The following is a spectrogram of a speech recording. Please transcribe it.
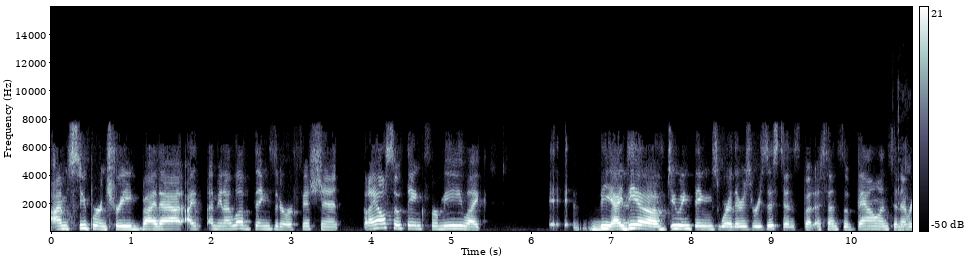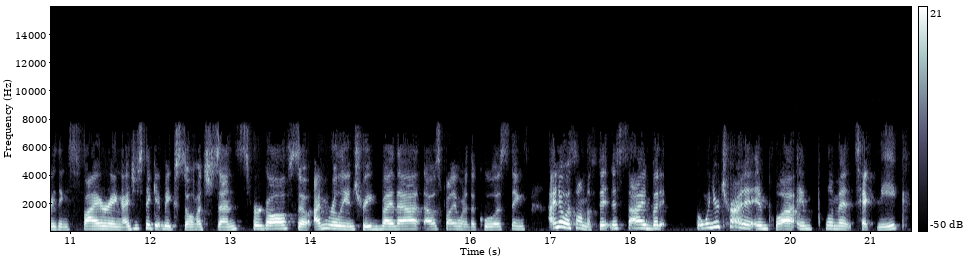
I'm super intrigued by that. I, I mean, I love things that are efficient, but I also think for me, like, the idea of doing things where there's resistance but a sense of balance and Yeah. everything's firing i just think it makes so much sense for golf so i'm really intrigued by that that was probably one of the coolest things i know it's on the fitness side but but when you're trying to impl- implement technique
